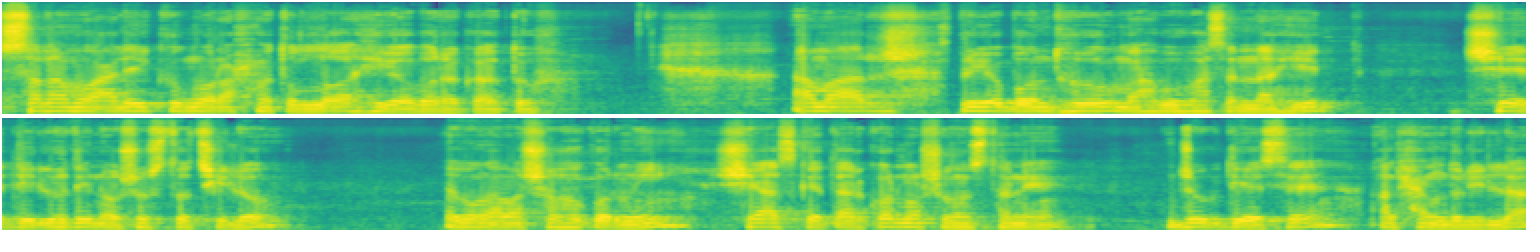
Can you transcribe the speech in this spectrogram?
আসসালামু আলাইকুম রহমতুল্লাহি ওবরাকাত আমার প্রিয় বন্ধু মাহবুব হাসান নাহিদ, সে দীর্ঘদিন অসুস্থ ছিল এবং আমার সহকর্মী, সে আজকে তার কর্মসংস্থানে যোগ দিয়েছে, আলহামদুলিল্লাহ।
